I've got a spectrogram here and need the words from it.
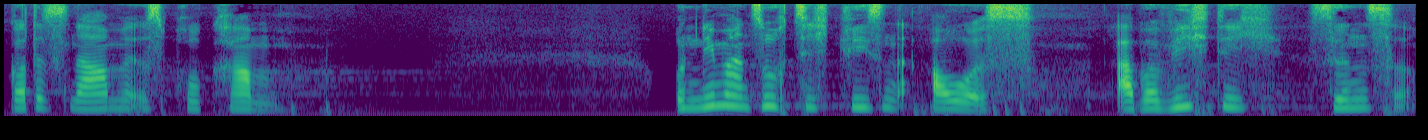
Gottes Name ist Programm. Und niemand sucht sich Krisen aus, aber wichtig sind sie.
